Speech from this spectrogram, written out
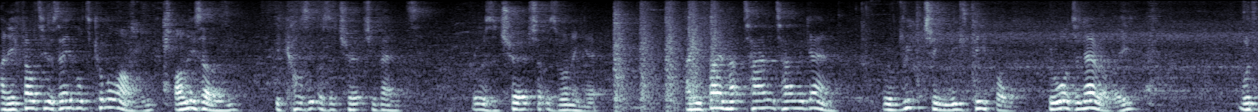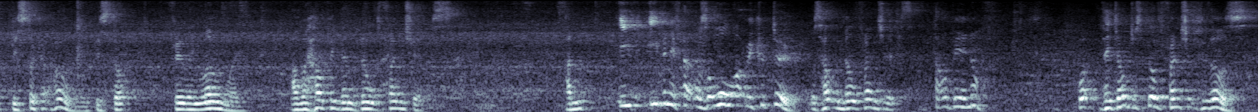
And he felt he was able to come along on his own because it was a church event. It was a church that was running it. And you find that time and time again, we're reaching these people who ordinarily would be stuck at home, would be stuck feeling lonely, and we're helping them build friendships. And even, if that was all that we could do, was help them build friendships, that would be enough. But they don't just build friendships with us,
